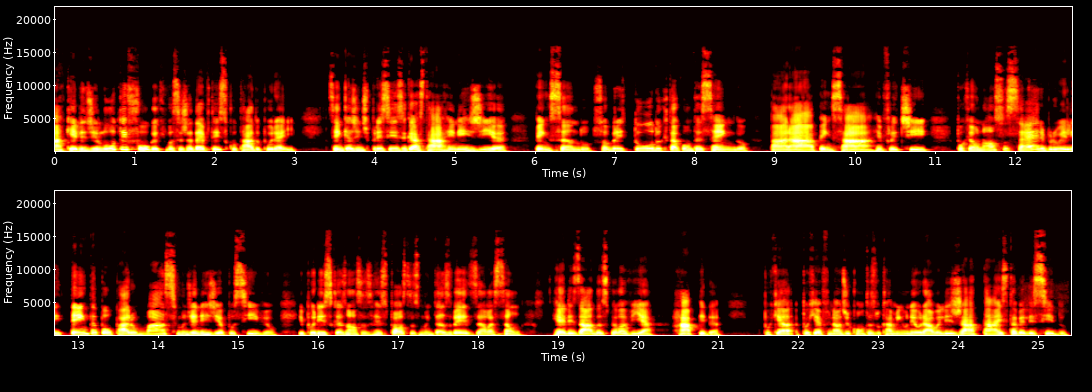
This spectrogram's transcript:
aquele de luta e fuga que você já deve ter escutado por aí, sem que a gente precise gastar energia pensando sobre tudo que está acontecendo, parar, pensar, refletir, porque o nosso cérebro ele tenta poupar o máximo de energia possível e por isso que as nossas respostas muitas vezes elas são realizadas pela via rápida porque, porque afinal de contas o caminho neural ele já está estabelecido.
